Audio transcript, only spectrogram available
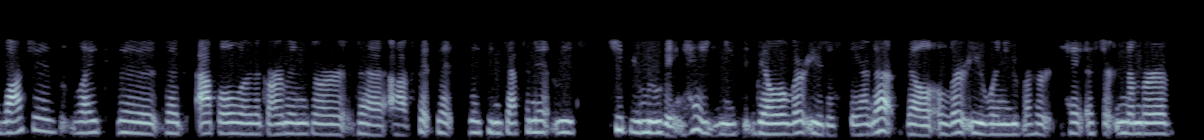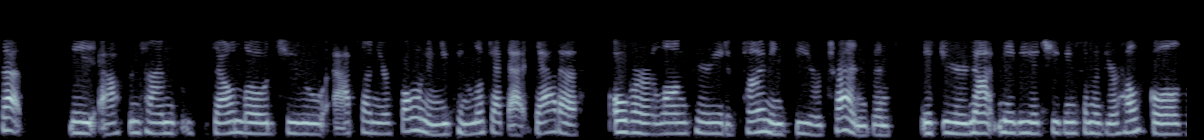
Watches like the the Apple or the Garmin's or the uh, Fitbit, they can definitely keep you moving. Hey, you need to, they'll alert you to stand up. They'll alert you when you've hit a certain number of steps. They oftentimes download to apps on your phone, and you can look at that data over a long period of time and see your trends. And if you're not maybe achieving some of your health goals,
